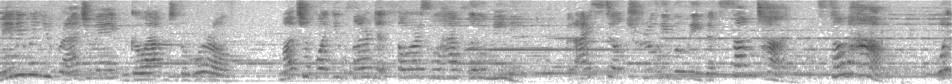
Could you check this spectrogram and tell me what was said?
Maybe when you graduate and go out into the world, much of what you've learned at Thor's will have little meaning. But I still truly believe that sometime, somehow, what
